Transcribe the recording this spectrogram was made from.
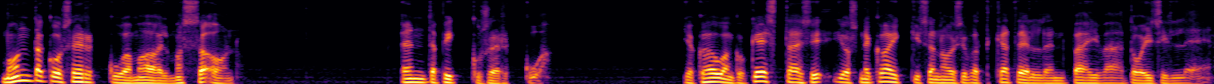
Montako serkkua maailmassa on? Entä pikkuserkkua? Ja kauanko kestäisi, jos ne kaikki sanoisivat kätellen päivää toisilleen?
